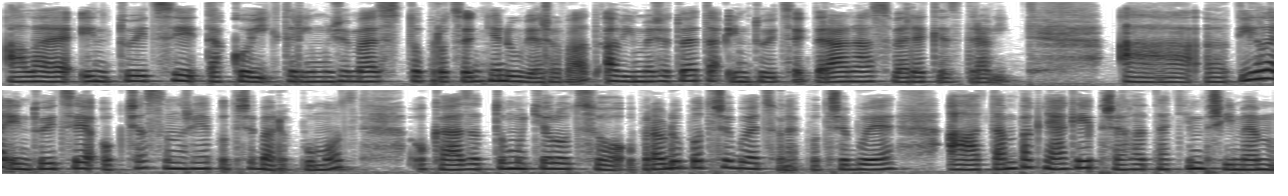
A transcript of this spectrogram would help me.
ale intuici takový, který můžeme stoprocentně důvěřovat a víme, že to je ta intuice, která nás vede ke zdraví. A téhle intuici je občas samozřejmě potřeba dopomoct, ukázat tomu tělu, co opravdu potřebuje, co nepotřebuje a tam pak nějaký přehled nad tím příjmem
